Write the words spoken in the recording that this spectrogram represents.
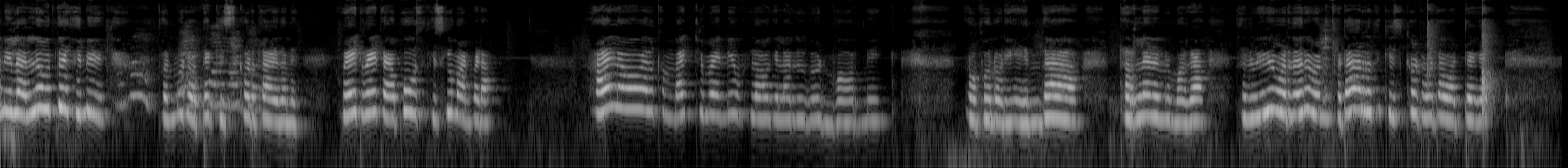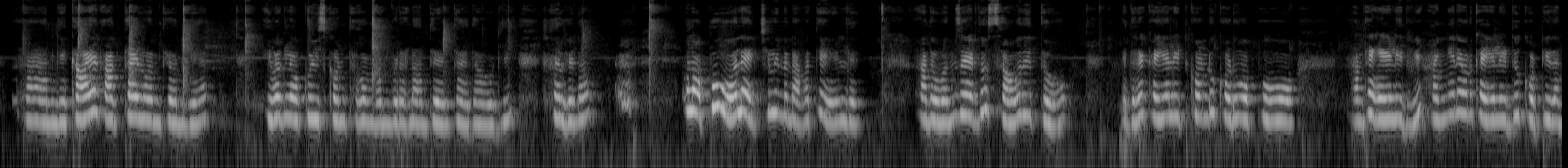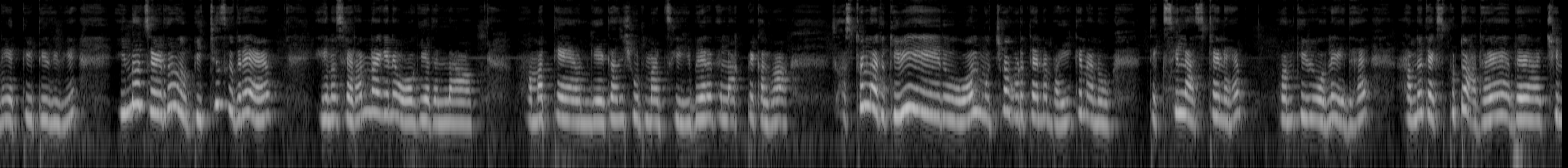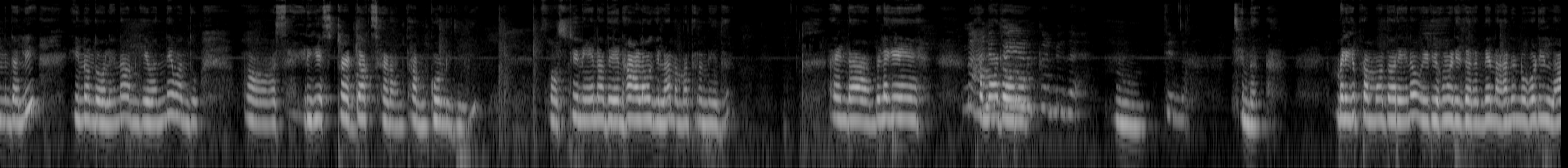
ನಾನಿಲ್ಲ ಎಲ್ಲ ಹೋಗ್ತಾ ಇದ್ದೀನಿ ಬಂದ್ಬಿಟ್ಟು ಹೊಟ್ಟೆ ಕಿಸ್ ಕೊಡ್ತಾ ಇದ್ದಾನೆ. ವೆಯ್ಟ್ ವೆಯ್ಟ್ ಅಪ್ಪು ರಿಸೀವ್ ಮಾಡಬೇಡ. Hello welcome back to my new vlog ಎಲ್ಲರಿಗೂ ಗುಡ್ ಮಾರ್ನಿಂಗ್ ಅಪ್ಪ ನೋಡಿ ಎಂದ ತರಲೆ ನನ್ನ ಮಗ. ನಾನು ವೀಡಿಯೋ ಮಾಡಿದ್ರೆ ಒಂದು ಪಟಾರದ ಕಿಸ್ ಕೊಟ್ಬಿಟ್ಟ ಹೊಟ್ಟೆಗೆ. ನನಗೆ ಕಾಯೋಕ್ಕಾಗ್ತಾ ಇಲ್ವಂತೆ ಅವನಿಗೆ. ಇವಾಗಲೇ ಕುಯಿಸ್ಕೊಂಡು ತೊಗೊಂಬಂದ್ಬಿಡೋಣ ಅಂತ ಹೇಳ್ತಾ ಇದ್ದ ಹೋಗಿ. ಅಲ್ಲೇನೋ ಅಲ್ಲ, ಅಪ್ಪು, ಓಲೆ ಆ್ಯಕ್ಚುಲಿ ನಾನು ಅವತ್ತೇ ಹೇಳಿದೆ. ಅದು ಒಂದು ಸೈಡ್ದು ಸೌದಿತ್ತು. ಇದ್ರೆ ಕೈಯಲ್ಲಿ ಇಟ್ಕೊಂಡು ಕೊಡು ಅಪ್ಪು ಅಂತ ಹೇಳಿದ್ವಿ. ಹಾಗೇನೆ ಅವನು ಕೈಯಲ್ಲಿ ಹಿಡಿದು ಕೊಟ್ಟಿದ್ದಾನೆ ಎತ್ತಿ ಇಟ್ಟಿದ್ದೀವಿ ಇನ್ನೊಂದು ಸೈಡ್ದು ಬಿಚ್ಚಿಸಿದ್ರೆ ಏನೋ ಸಡನ್ನಾಗೇ ಹೋಗಿ ಅದೆಲ್ಲ. ಮತ್ತೆ ಅವನಿಗೆ ಗನ್ ಶೂಟ್ ಮಾಡಿಸಿ, ಬೇರೆದೆಲ್ಲ ಹಾಕ್ಬೇಕಲ್ವಾ? ಸೊ ಅಷ್ಟರಲ್ಲಿ ಅದು ಕಿವಿ ಇದು ಓಲ್ ಮುಚ್ಚೋಗ್ಬಿಡುತ್ತೆ ಅನ್ನೋ ಬೈಕೆ ನಾನು ತೆಗ್ಸಿಲ್ಲ ಅಷ್ಟೇ ಒಂದು ಕಿವಿ ಓಲೆ ಇದೆ. ಅದನ್ನ ತೆಗೆಸ್ಬಿಟ್ಟು ಅದೇ ಅದೇ ಚಿನ್ನದಲ್ಲಿ ಇನ್ನೊಂದು ಒಲೆನ ಅವನಿಗೆ ಒಂದೇ ಒಂದು ಸೈಡ್ಗೆ ಸ್ಟ್ರೆಡ್ ಹಾಕ್ಸೋಣ ಅಂತ ಅಂದ್ಕೊಂಡಿದ್ದೀವಿ ಸೊ ಅಷ್ಟೇನೇನು ಅದೇನು ಹಾಳೋಗಿಲ್ಲ ನಮ್ಮ ಹತ್ರನೇ ಇದೆ. ಆ್ಯಂಡ್ ಬೆಳಗ್ಗೆ ಪ್ರಮೋದ್ ಅವರು ಹ್ಞೂ ಚಿನ್ನ. ಬೆಳಗ್ಗೆ ಪ್ರಮೋದ್ ಅವ್ರು ಏನೋ ವೀಡಿಯೋ ಮಾಡಿದ್ದಾರಂತೆ ನಾನು ನೋಡಿಲ್ಲ.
